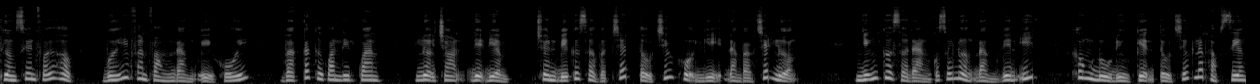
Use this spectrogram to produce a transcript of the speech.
thường xuyên phối hợp với văn phòng Đảng ủy khối và các cơ quan liên quan lựa chọn địa điểm, chuẩn bị cơ sở vật chất tổ chức hội nghị đảm bảo chất lượng. Những cơ sở đảng có số lượng đảng viên ít, không đủ điều kiện tổ chức lớp học riêng.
